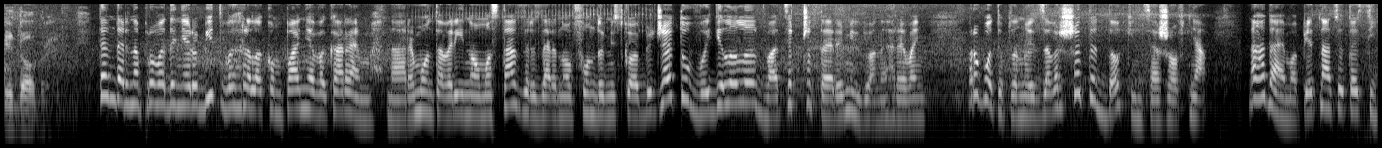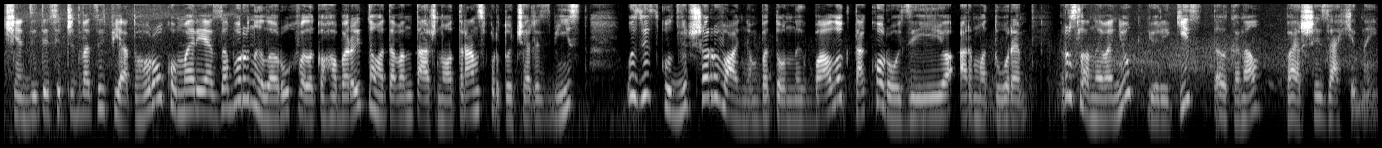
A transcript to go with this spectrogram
і добре. Тендер на проведення робіт виграла компанія ВКРМ. На ремонт аварійного моста з резервного фонду міського бюджету виділили 24 мільйони гривень. Роботи планують завершити до кінця жовтня. Нагадаємо, 15 січня 2025 року мерія заборонила рух великогабаритного та вантажного транспорту через міст у зв'язку з відшаруванням бетонних балок та корозією арматури. Руслан Іванюк, Юрій Кісь, телеканал Перший західний.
